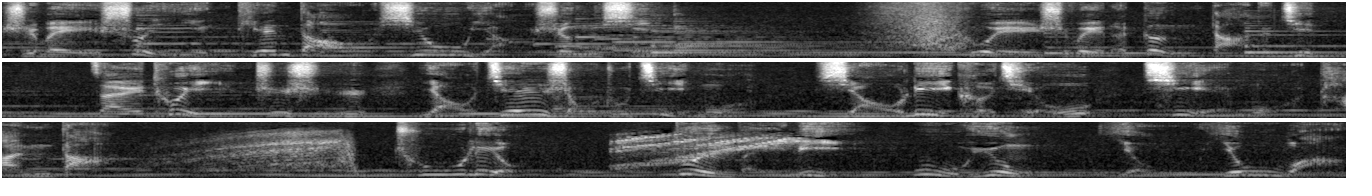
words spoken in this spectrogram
是为顺应天道，休养生息。退是为了更大的进，在退隐之时，要坚守住寂寞，小利可求，切莫贪大。初六，遁尾利，勿用有攸往。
